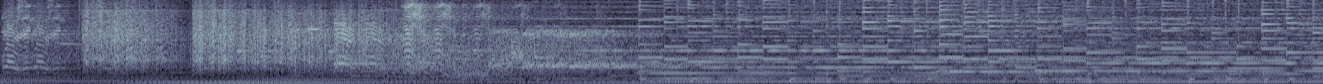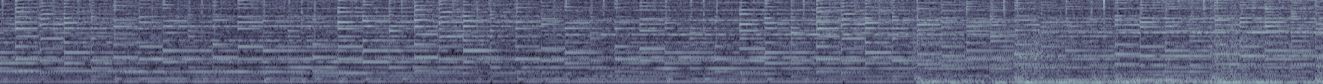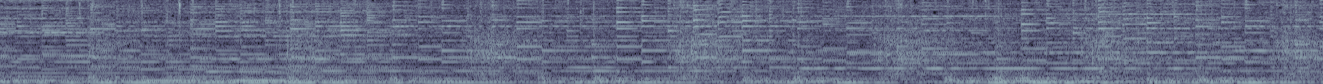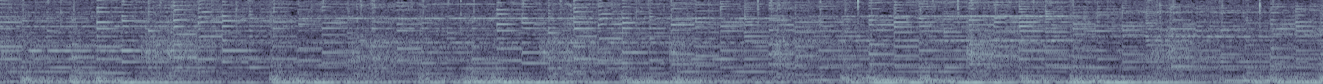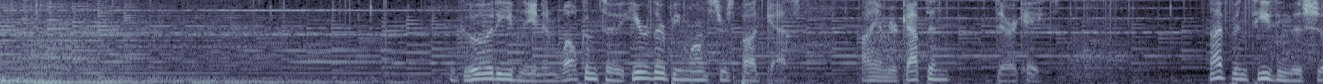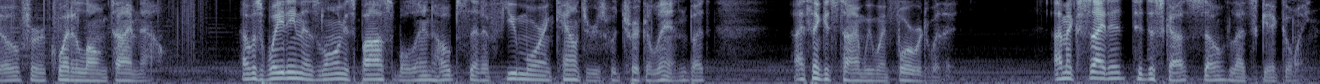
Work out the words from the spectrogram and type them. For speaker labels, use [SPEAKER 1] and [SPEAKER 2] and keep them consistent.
[SPEAKER 1] Даже, даже. Вещи, вещи. Good evening and welcome to Here There Be Monsters podcast. I am your captain, Derek Hayes. I've been teasing this show for quite a long time now. I was waiting as long as possible in hopes that a few more encounters would trickle in, but I think it's time we went forward with it. I'm excited to discuss, so let's get going.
